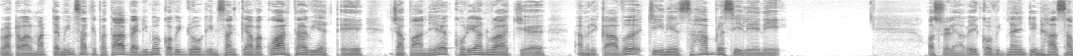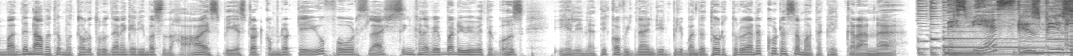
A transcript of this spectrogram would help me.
රටවල් මට්ටමින් සතිපතා වැඩිම කොවිඩ් රෝගින් සංඛ්‍යාවක් වාර්තාාවී ඇත්තේ ජපානය කොරියන් රාජ්‍ය ඇමරිකාව චීනය සහ බ්‍රසීලේනේ. ඔස්ට්‍රලයාාවේ COොVID-19 හා සම්බන්ධ නවතම තොරතුරු දැනගැනීම සඳහා SBS.com.tu4/ සිංහල වෙබ් අඩුව වෙත ගොස් ඉහලි නැති COොVID-19 පිළිබඳ තොරතුර යන කොට සමත කලික් කරන්න. SBS SBS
